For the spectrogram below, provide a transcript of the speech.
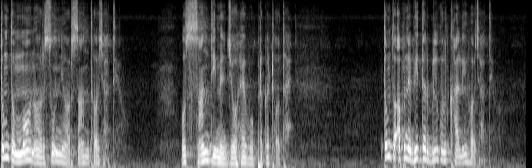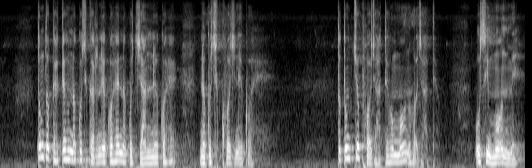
तुम तो मौन और शून्य और शांत हो जाते हो। उस शांति में जो है वो प्रकट होता है। तुम तो अपने भीतर बिल्कुल खाली हो जाते हो। तुम तो कहते हो ना कुछ करने को है, ना कुछ जानने को है, ना कुछ खोजने को है। तो तुम चुप हो जाते हो, मौन हो जाते हो। उसी मौन में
